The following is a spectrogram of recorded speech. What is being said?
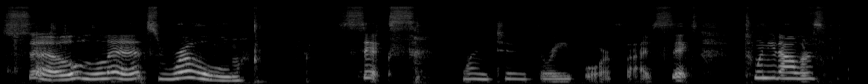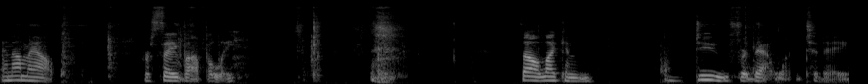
So let's roll. Six. One, two, three, four, five, six. Twenty dollars, and I'm out for Save Saveopoly. That's all I can do for that one today.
